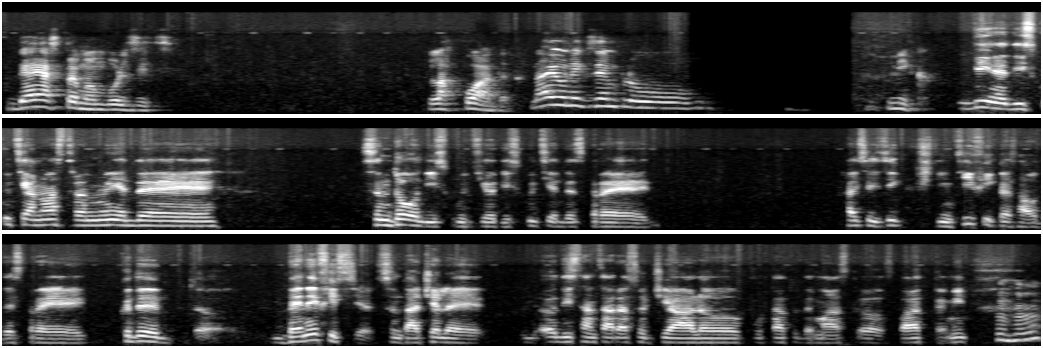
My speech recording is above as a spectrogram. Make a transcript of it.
De aia stăm îmbulziți. La coadă. Dai un exemplu mic. Bine, discuția noastră nu e de. Sunt două discuții. O discuție despre, hai să zic, științifică sau despre cât de uh, benefice sunt acele uh, distanțarea socială, purtatul de mască, spălat pe mine. Uh-huh.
